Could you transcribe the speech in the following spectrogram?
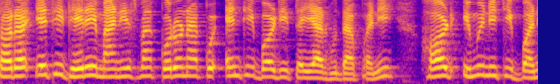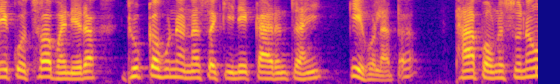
तर यति धेरै मानिसमा कोरोनाको एन्टिबडी तयार हुँदा पनि हर्ड इम्युनिटी बनेको छ भनेर ढुक्क हुन नसकिने कारण चाहिँ के होला त? थाहा पाउन सुनौ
